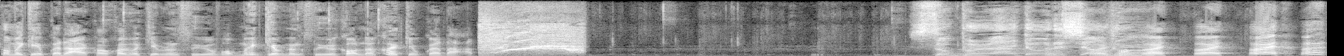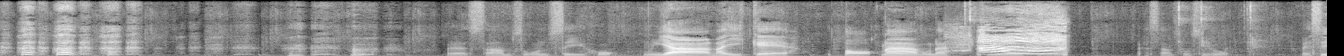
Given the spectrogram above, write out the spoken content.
ต้องไปเก็บกระดาษก่อนค่อยมาเก็บหนังสือ ผมไม่เก็บหนังสือก่อนแล้วค่อยเก็บกระดาษ Super Idol 的笑 เฮ้ย 容。 เฮ้ยเฮ้ยเฮ้ยเฮ้ยแปดสามศูนย์สี่หกมึงอย่านะอีแก่ตอกหน้ามึงนะแปดส ามศูนย์สี่หกไปสิ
